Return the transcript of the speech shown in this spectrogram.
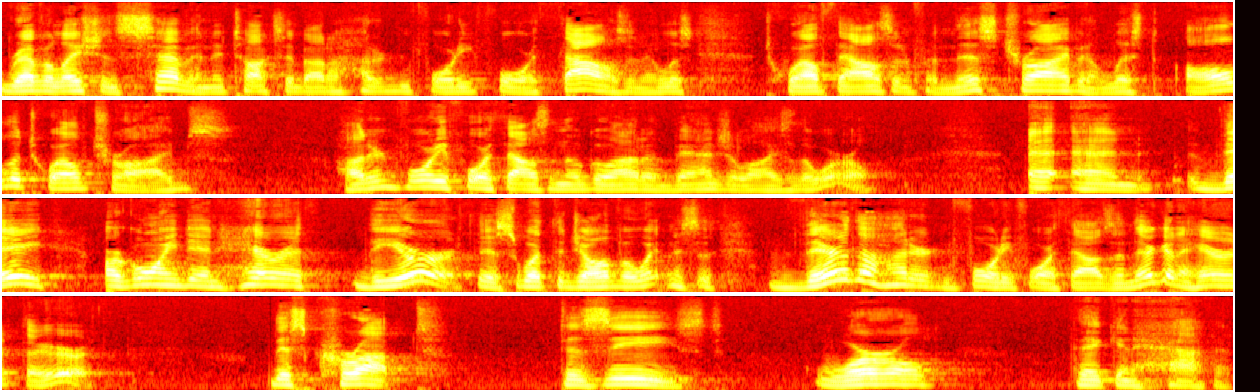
Revelation 7, it talks about 144,000. It lists 12,000 from this tribe, and it lists all the 12 tribes. 144,000, they'll go out and evangelize the world. And they are going to inherit the earth, is what the Jehovah Witnesses. They're the 144,000. They're going to inherit the earth. This corrupt, diseased world, they can have it.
